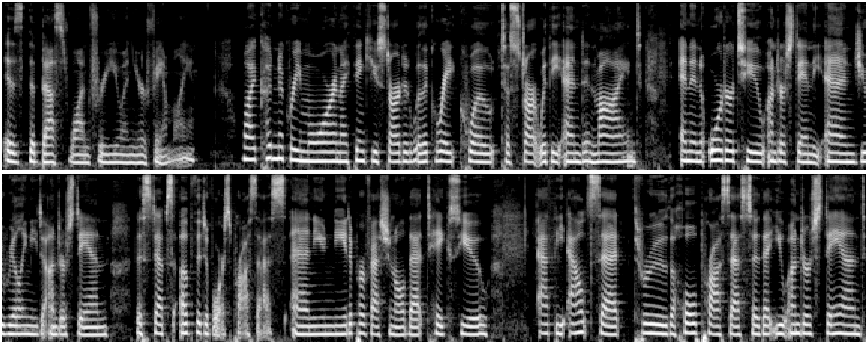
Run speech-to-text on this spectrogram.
is the best one for you and your family. Well, I couldn't agree more. And I think you started with a great quote to start with the end in mind. And in order to understand the end, you really need to understand the steps of the divorce process. And you need a professional that takes you at the outset through the whole process so that you understand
